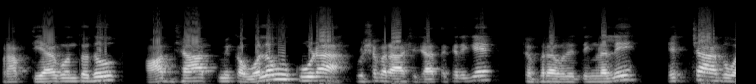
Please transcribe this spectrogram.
ಪ್ರಾಪ್ತಿಯಾಗುವಂಥದ್ದು. ಆಧ್ಯಾತ್ಮಿಕ ಒಲವು ಕೂಡ ವೃಷಭ ರಾಶಿ ಜಾತಕರಿಗೆ ಫೆಬ್ರವರಿ ತಿಂಗಳಲ್ಲಿ ಹೆಚ್ಚಾಗುವ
